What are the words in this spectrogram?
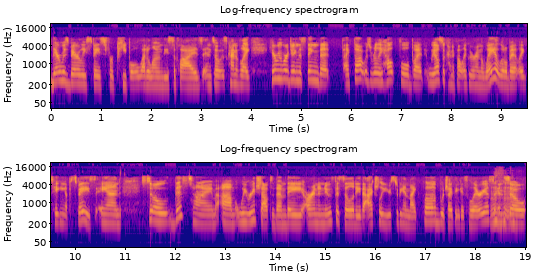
there was barely space for people, let alone these supplies. And so it was kind of like, here we were doing this thing that I thought was really helpful, but we also kind of felt like we were in the way a little bit, like taking up space. And so this time um, we reached out to them. They are in a new facility that actually used to be a nightclub, which I think is hilarious. Mm-hmm. And so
